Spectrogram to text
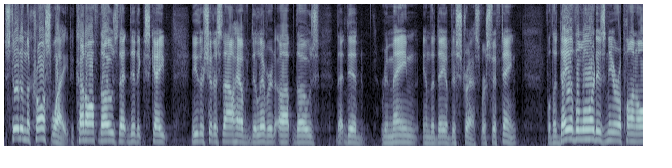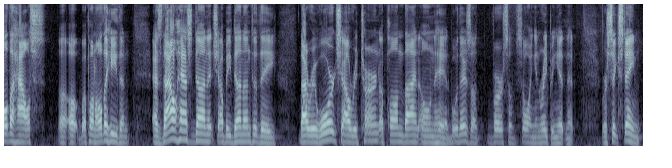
stood in the crossway to cut off those that did escape. Neither shouldest thou have delivered up those that did remain in the day of distress. Verse 15 For the day of the Lord is near upon all the house, uh, uh upon all the heathen. As thou hast done, it shall be done unto thee Thy reward shall return upon thine own head. Boy, there's a verse of sowing and reaping, isn't it? Verse 16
